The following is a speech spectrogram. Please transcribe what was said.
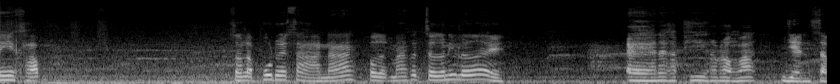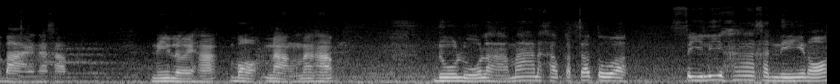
นี่ครับสำหรับผู้โดยสารนะ เปิดมาก็เจอนี่เลยแอร์นะครับ พี่รับรองว่าเย็นสบายนะครับ นี่เลยฮะเบาะหนังนะครับ ดูหรูหรามากนะครับ กับเจ้าตัว ซีรีส์ 5 คันนี้เนาะ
